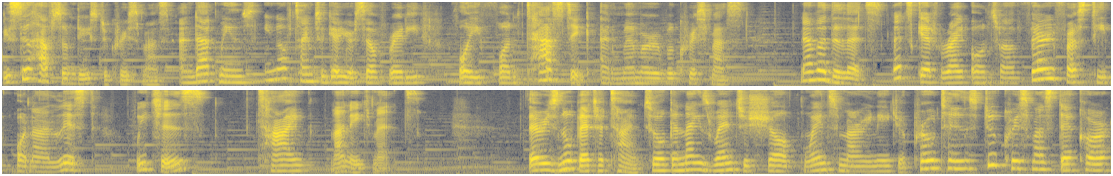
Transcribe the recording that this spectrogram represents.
we still have some days to Christmas, and that means enough time to get yourself ready for a fantastic and memorable Christmas. Nevertheless, let's get right on to our very first tip on our list which is time management. There is no better time to organize when to shop, when to marinate your proteins, do Christmas decor,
